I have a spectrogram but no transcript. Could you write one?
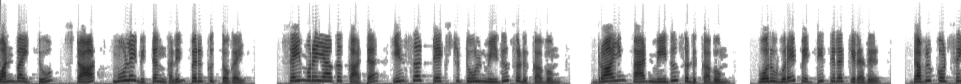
12 ஸ்டார் மூலைவிட்டங்களின் பெருக்குத்தொகை. செய்முறையாக காட்ட இன்சர்ட் டெக்ஸ்ட் டூல் மீது சொடுக்கவும். டிராவிங் பாட் மீது சொடுக்கவும். ஒரு உரைப்பெட்டி திறக்கிறது. டபிள் கோட்ஸ் ஐ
